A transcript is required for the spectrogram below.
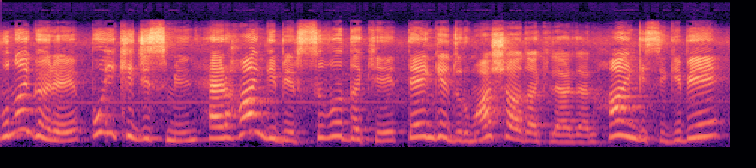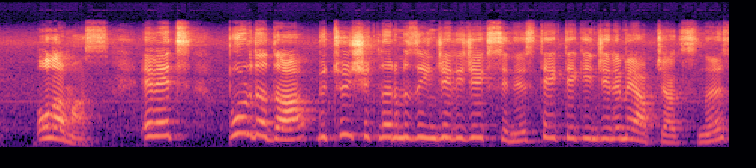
Buna göre bu iki cismin herhangi bir sıvıdaki denge durumu aşağıdakilerden hangisi gibi olamaz. Evet, burada da bütün şıklarımızı inceleyeceksiniz. Tek tek inceleme yapacaksınız.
